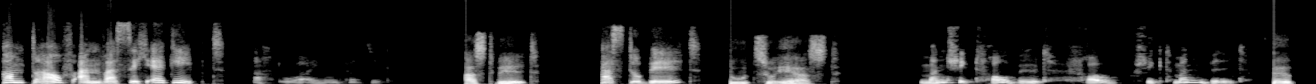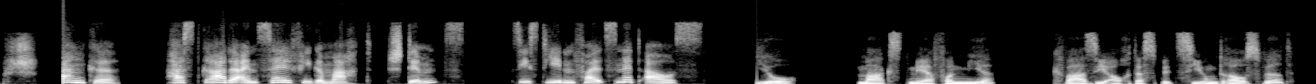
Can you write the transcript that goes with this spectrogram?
Kommt drauf an, was sich ergibt. 8 Uhr 41. Hast Bild? Hast du Bild? Du zuerst. Mann schickt Frau Bild, Frau schickt Mann Bild. Hübsch. Danke. Hast gerade ein Selfie gemacht, stimmt's? Siehst jedenfalls nett aus. Jo. Magst mehr von mir? Quasi auch, dass Beziehung draus wird?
